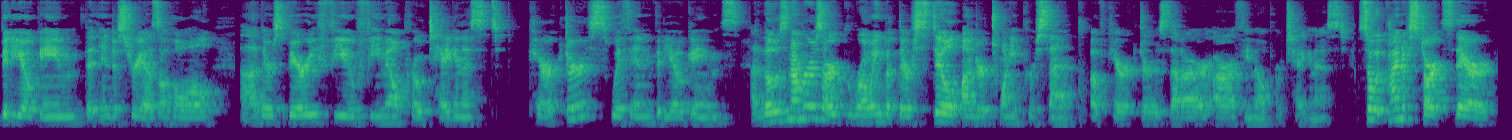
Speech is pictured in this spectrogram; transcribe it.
video game, the industry as a whole, uh, there's very few female protagonist characters within video games. Uh, those numbers are growing, but they're still under 20% of characters that are, are a female protagonist. So it kind of starts there.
